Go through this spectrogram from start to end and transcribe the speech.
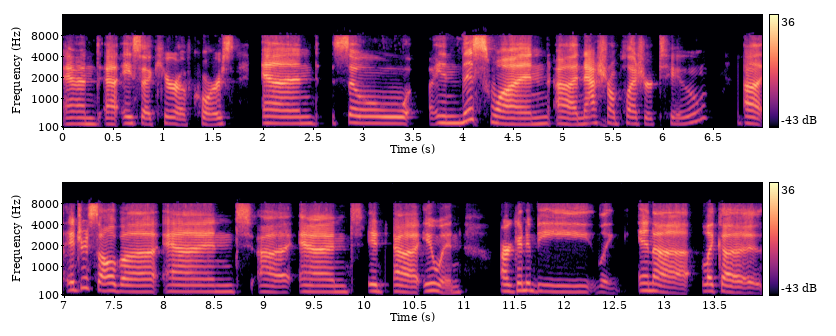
and uh, Asa Akira, of course. And so in this one, uh, National Pleasure Two, uh, Idris Elba and uh, and it, uh, Ewan are going to be like in a like a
